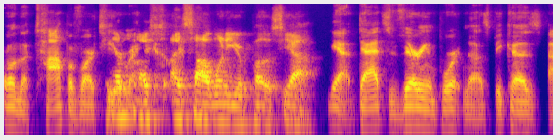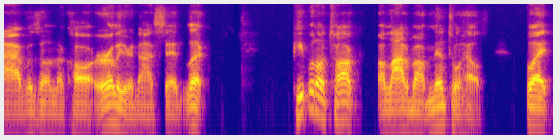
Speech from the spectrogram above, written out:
on the top of our tier yeah, right I, I, saw one of your posts. Yeah. Yeah, that's very important to us because I was on the call earlier and I said, look, people don't talk a lot about mental health, but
